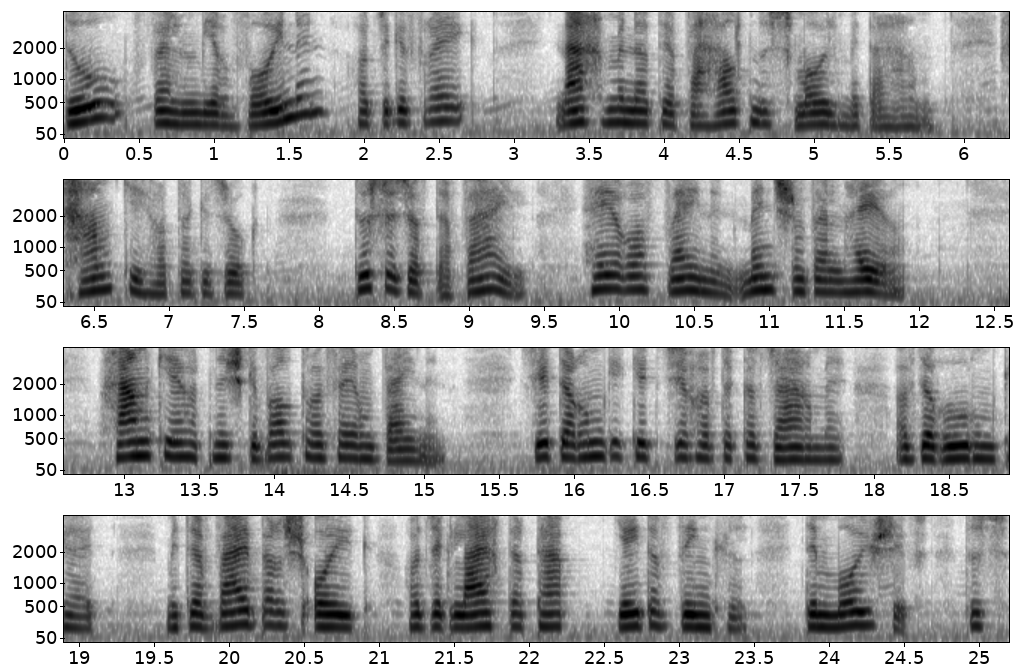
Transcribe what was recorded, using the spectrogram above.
Du, wollen wir wohnen? hat sie gefragt. Nachmann hat ihr verhaltenes Maul mit der Hand. Chanke, hat er gesagt, du ist auf der Weil, hör auf weinen, Menschen wollen hören. Chanke hat nicht gewollt aufhören weinen. Sie hat herumgekickt sich auf der Kasarme, auf der Ruhmkeit. Mit der weiberisch Eug hat sie gleich ertappt, jeder Winkel, dem Mäuschiff, das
